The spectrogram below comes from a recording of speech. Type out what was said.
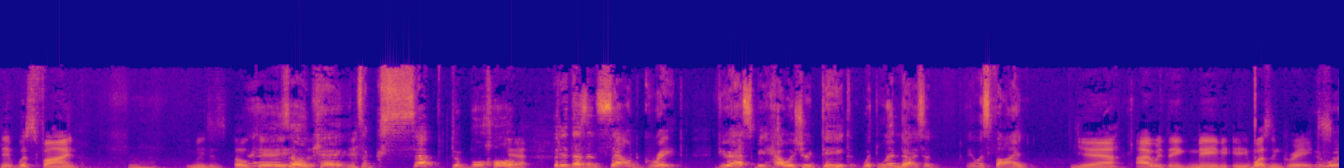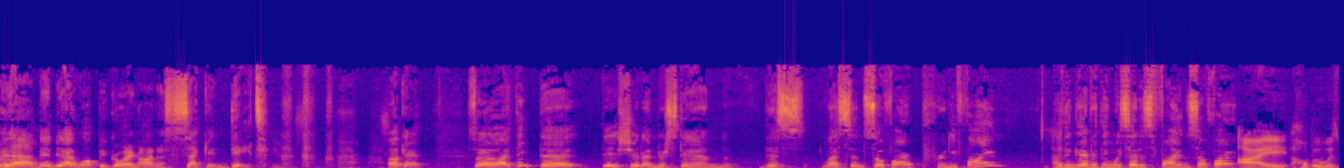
it was fine. It means it's okay. It's okay. It's acceptable. Yeah. But it doesn't sound great. If you ask me, How was your date with Linda? I said, It was fine. Yeah, I would think maybe it wasn't great. so- Yeah, maybe I won't be going on a second date. Yes. Okay. So I think that they should understand this lesson so far pretty fine. Do you think everything we said is fine so far? I hope it was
